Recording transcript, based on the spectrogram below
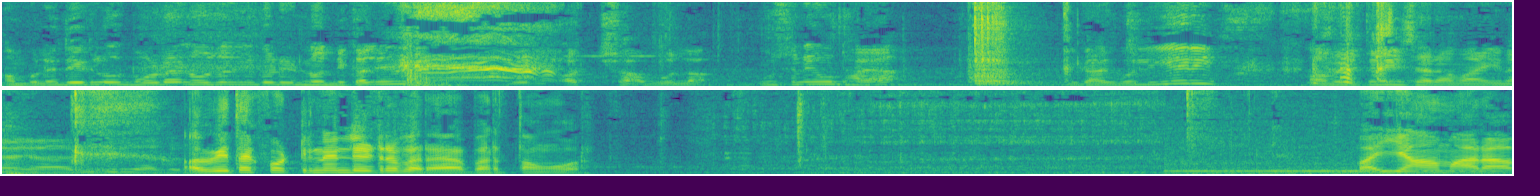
हम बोले देख लो बोल रहे नोजल निकल निकल अच्छा बोला। उसने उठाया अभी तक 49 लीटर भरा है, भरता हूँ और। भाई, यहाँ हमारा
